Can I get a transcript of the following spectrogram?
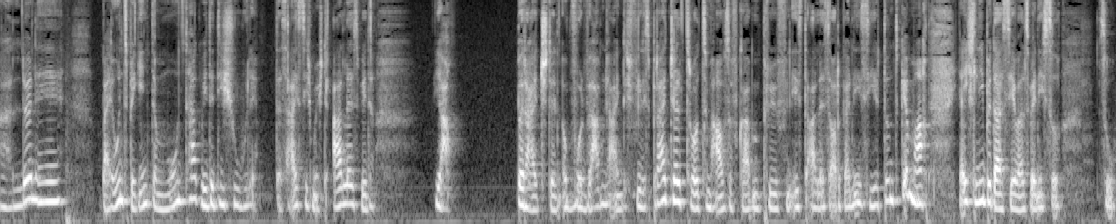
Hallöle! Bei uns beginnt am Montag wieder die Schule. Das heißt, ich möchte alles wieder, ja, bereitstellen. Obwohl wir haben ja eigentlich vieles bereitgestellt, trotzdem Hausaufgaben prüfen, ist alles organisiert und gemacht. Ja, ich liebe das jeweils, wenn ich so, so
